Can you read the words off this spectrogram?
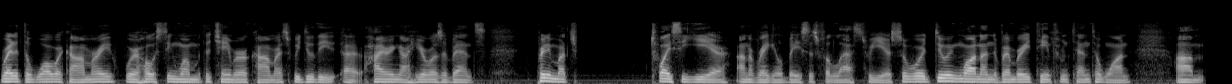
right at the Warwick Armory. We're hosting one with the Chamber of Commerce. We do the uh, hiring our heroes events pretty much twice a year on a regular basis for the last three years. So we're doing one on November 18th from 10 to 1. Um,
